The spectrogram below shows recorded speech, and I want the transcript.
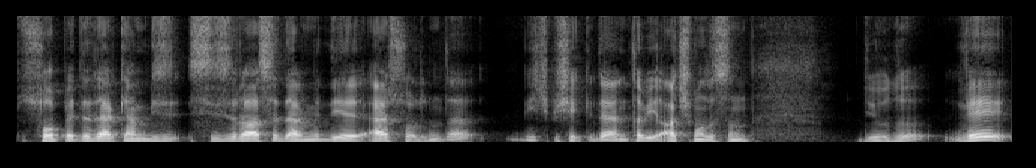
sohbet ederken bizi, sizi rahatsız eder mi diye er sorduğumda hiçbir şekilde yani tabii açmalısın diyordu ve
